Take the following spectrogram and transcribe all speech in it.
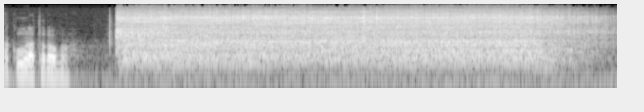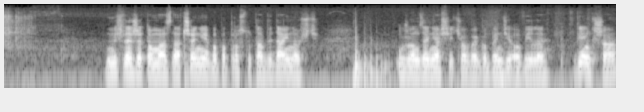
akumulatorowa. Myślę, że to ma znaczenie, bo po prostu ta wydajność urządzenia sieciowego będzie o wiele większa.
